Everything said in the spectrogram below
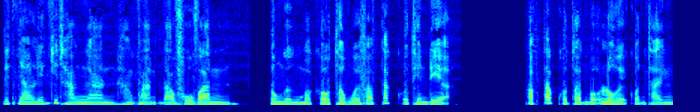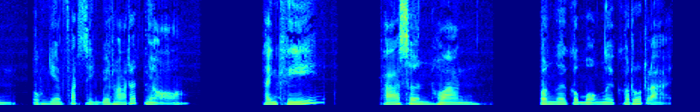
lít nha lít chít hàng ngàn, hàng vạn đạo phù văn không ngừng mà câu thông với pháp tắc của thiên địa. Pháp tắc của toàn bộ lô hệ quận thành bỗng nhiên phát sinh biến hóa rất nhỏ. Thánh khí, phá sơn hoàn, con người của mọi người có rút lại.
